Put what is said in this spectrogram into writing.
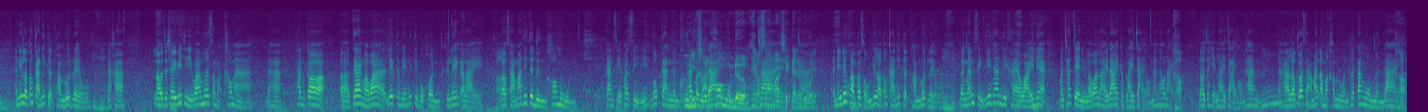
อืมอันนี้เราต้องการให้เกิดความรวดเร็วอือฮึนะคะ เราจะใช้วิธีว่าเมื่อสมัครเข้ามานะคะท่านก็เอ่อแจ้งมาว่าเลขทะเบียนนิติบุคคลคือเลขอะไรครับเราสามารถที่จะดึงข้อมูล การเสียภาษีงบการเงินของคือท่านมีมาดูฐานได้ข้อมูลเดิมให้เราใช่สามารถเช็คได้แล้วด้วยใช่อันนี้ด้วยความประสงค์ที่เราต้องการให้เกิดความรวดเร็วอือฮึดังนั้นสิ่งที่ท่านดีแคลร์ไว้เนี่ยมันชัดเจนอยู่แล้วว่ารายได้กับรายจ่ายของท่านเท่าไหร่ครับเราจะเห็นรายจ่ายของท่านอืมนะคะแล้วก็สามารถเอามาคำนวณเพื่อตั้งวงเงินได้ครับ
